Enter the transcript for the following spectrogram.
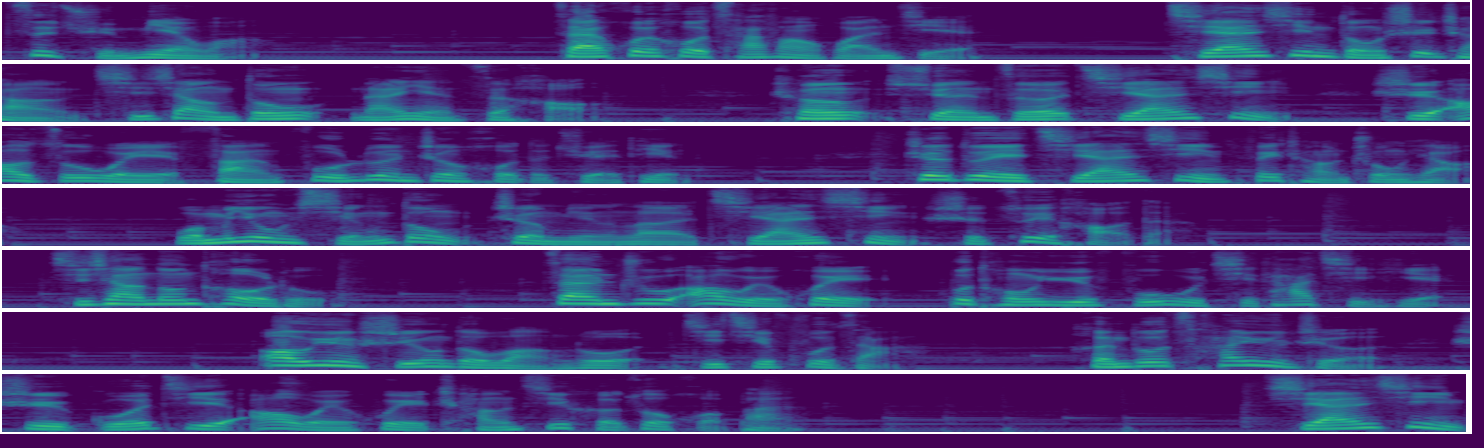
自取灭亡。在会后采访环节，齐安信董事长齐向东难掩自豪，称选择齐安信是奥组委反复论证后的决定，这对齐安信非常重要。我们用行动证明了齐安信是最好的。齐向东透露。赞助奥委会不同于服务其他企业，奥运使用的网络极其复杂，很多参与者是国际奥委会长期合作伙伴。齐安信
